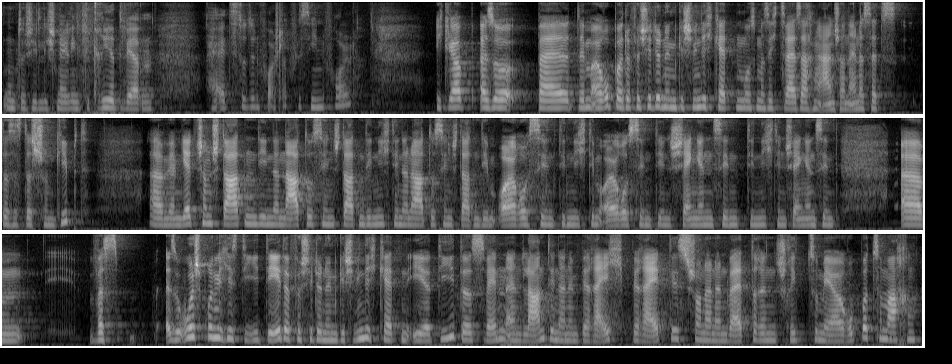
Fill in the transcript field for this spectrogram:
unterschiedlich schnell integriert werden. Hältst du den Vorschlag für sinnvoll? Ich glaube, also bei dem Europa der verschiedenen Geschwindigkeiten muss man sich zwei Sachen anschauen. Einerseits, dass es das schon gibt wir haben jetzt schon Staaten, die in der NATO sind, Staaten, die nicht in der NATO sind, Staaten, die im Euro sind, die nicht im Euro sind, die in Schengen sind, die nicht in Schengen sind. Ähm, was, also ursprünglich ist die Idee der verschiedenen Geschwindigkeiten eher die, dass wenn ein Land in einem Bereich bereit ist, schon einen weiteren Schritt zu mehr Europa zu machen,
